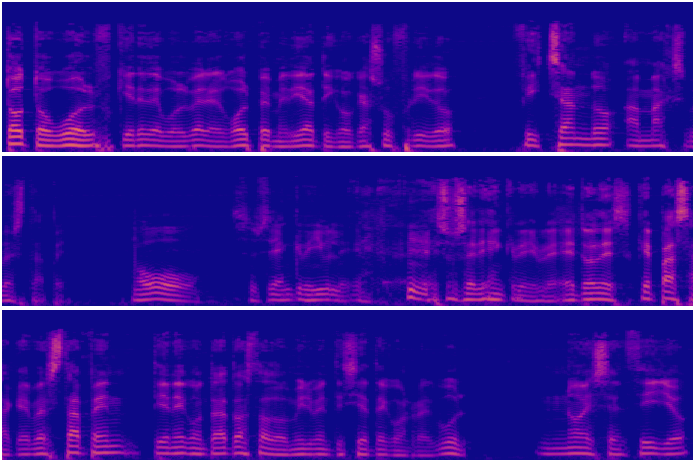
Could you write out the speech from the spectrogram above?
Toto Wolf quiere devolver el golpe mediático que ha sufrido fichando a Max Verstappen. Oh, eso sería increíble. Eso sería increíble. Entonces, ¿qué pasa? Que Verstappen tiene contrato hasta 2027 con Red Bull. No es sencillo.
